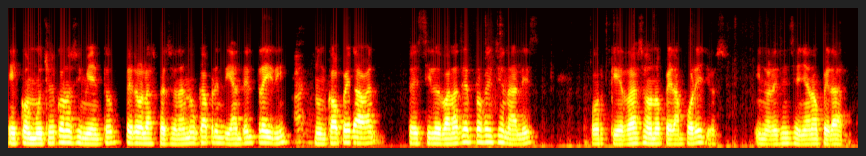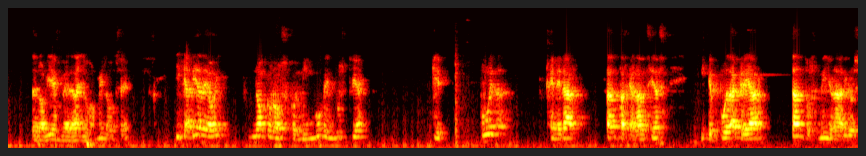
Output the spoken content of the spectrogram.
eh, con mucho conocimiento, pero las personas nunca aprendían del trading, Ah, no. nunca operaban. Entonces, si los van a hacer profesionales, ¿por qué razón operan por ellos y no les enseñan a operar? de noviembre del año 2011 y que a día de hoy no conozco ninguna industria que pueda generar tantas ganancias y que pueda crear tantos millonarios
